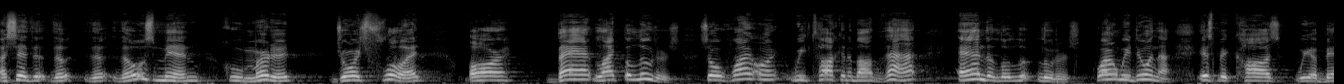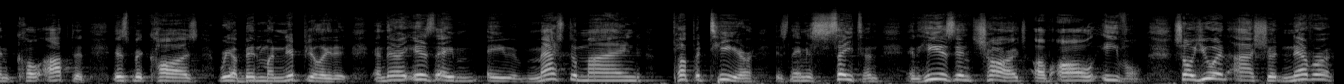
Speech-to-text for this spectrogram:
I said that the, the, those men who murdered George Floyd are bad like the looters. So why aren't we talking about that and the looters? Why aren't we doing that? It's because we have been co opted, it's because we have been manipulated. And there is a, a mastermind puppeteer. His name is Satan, and he is in charge of all evil. So you and I should never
